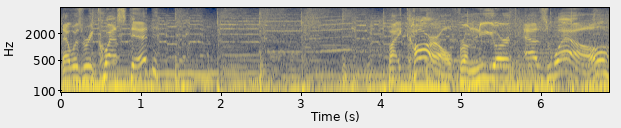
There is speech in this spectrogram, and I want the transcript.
that was requested by Carl from New York as well.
